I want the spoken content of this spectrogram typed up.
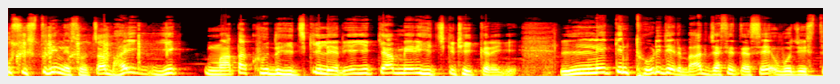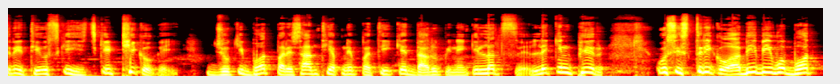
उस स्त्री ने सोचा भाई ये माता खुद हिचकी ले रही है, ये क्या मेरी हिचकी ठीक करेगी? लेकिन थोड़ी देर बाद जैसे तैसे वो जो स्त्री थी, उसकी हिचकी ठीक हो गई। जो कि बहुत परेशान थी अपने पति के दारू पीने की लत से। लेकिन फिर उस स्त्री को अभी भी वो बहुत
